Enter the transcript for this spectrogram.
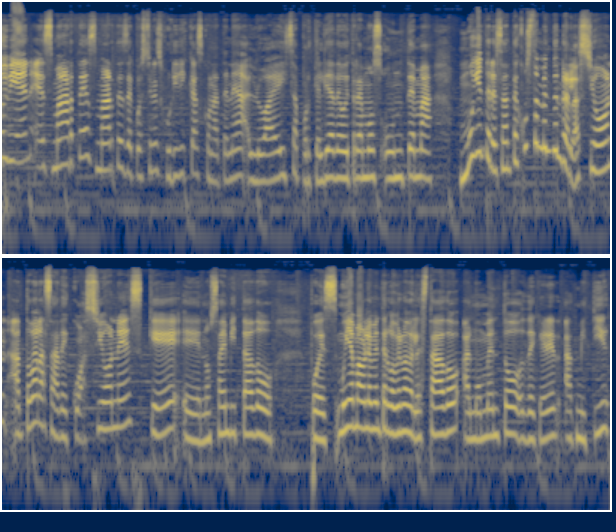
Muy bien, es martes, martes de cuestiones jurídicas con Atenea Loaiza, porque el día de hoy traemos un tema muy interesante justamente en relación a todas las adecuaciones que eh, nos ha invitado pues muy amablemente el gobierno del estado al momento de querer admitir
